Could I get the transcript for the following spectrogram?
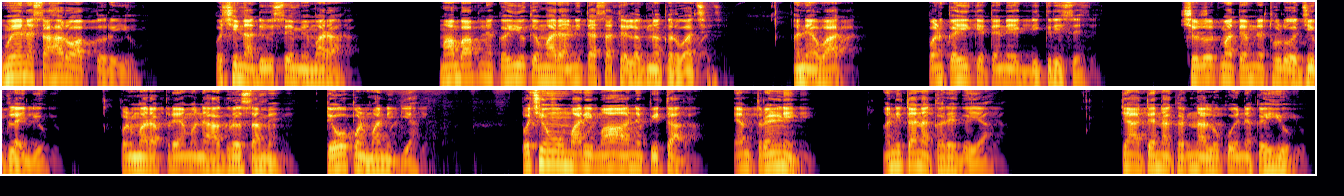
હું એને સહારો આપતો રહ્યો. પછીના દિવસે મેં મારા મા બાપને કહ્યું કે મારે અનિતા સાથે લગ્ન કરવા છે અને વાત પણ કહી કે તેને એક દીકરી છે. શરૂઆતમાં તેમને થોડું અજીબ લાગ્યું, પણ મારા પ્રેમ અને આગ્રહ સામે તેઓ પણ માની ગયા. પછી હું મારી મા અને પિતા એમ ત્રણેય અનિતાના ઘરે ગયા. ત્યાં તેના ઘરના લોકોને કહ્યું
